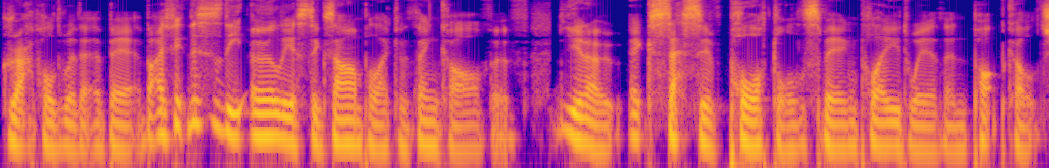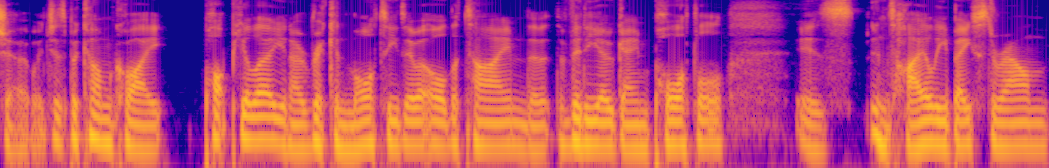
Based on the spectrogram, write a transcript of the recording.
grappled with it a bit. But I think this is the earliest example I can think of of, you know, excessive portals being played with in pop culture, which has become quite popular. You know, Rick and Morty do it all the time. The, the video game Portal is entirely based around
